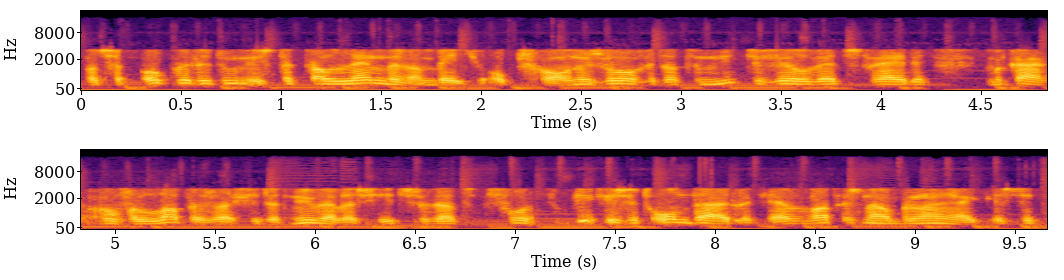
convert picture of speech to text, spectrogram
Wat ze ook willen doen is de kalender een beetje opschonen. Zorgen dat er niet te veel wedstrijden elkaar overlappen zoals je dat nu wel eens ziet. Zodat voor het publiek is het onduidelijk. Hè? Wat is nou belangrijk? Is dit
